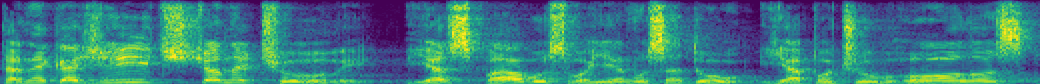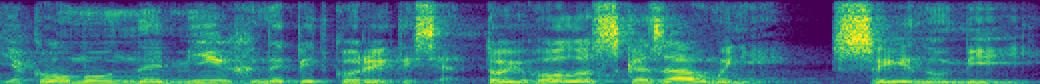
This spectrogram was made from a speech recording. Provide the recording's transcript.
та не кажіть, що не чули. Я спав у своєму саду, я почув голос, якому не міг не підкоритися. Той голос сказав мені: Сину мій,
